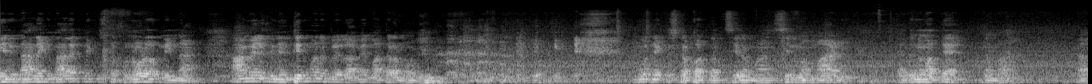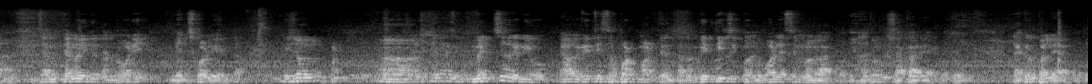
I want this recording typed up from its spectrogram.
ನೀನು ನಾಲ್ಕು, ನಾಲ್ಕನೇ ಕೃಷ್ಣಪ್ಪ ನೋಡೋರು ನಿನ್ನ. ಆಮೇಲೆ ನೀನು ತೀರ್ಮಾನಗಳಿಲ್ಲ ಆಮೇಲೆ ಮಾತಾಡೋಣ ಹೋಗಿ. ಮೂರನೇ ಕೃಷ್ಣಪ್ಪ ಅಂತ ಸಿನಿಮಾ ಸಿನಿಮಾ ಮಾಡಿ. ಅದನ್ನು ಮತ್ತೆ ನಮ್ಮ ಜನತೆನೂ ಇದನ್ನು ನೋಡಿ ಮೆಚ್ಕೊಳ್ಳಿ ಅಂತ. ನಿಜವಾಗ್ಲೂ? ಮೆಚ್ಚಿದ್ರೆ ನೀವು ಯಾವ ರೀತಿ ಸಪೋರ್ಟ್ ಮಾಡ್ತೀರಿ ಅಂತ ನಮ್ಗೆ ಇತ್ತೀಚೆಗೆ ಒಂದು ಒಳ್ಳೆ ಸಿನಿಮಾಗಳಾಗ್ಬೋದು ಅದು ಶಾಕಾರಿ ಆಗ್ಬೋದು ಟಗರ್ಪಲ್ಲೆ ಆಗ್ಬೋದು,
